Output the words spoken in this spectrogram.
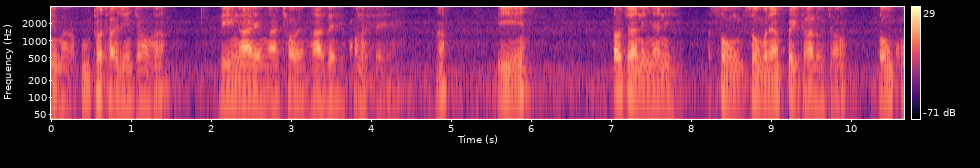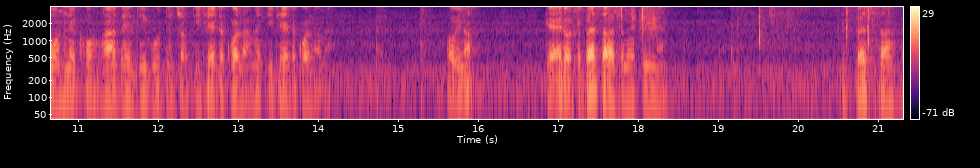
နေမှာအပူးထွက်ထားခြင်းကြောင်းဟာ4 5ရယ်5 6ရယ်50ရယ်80ရယ်နော်ပြီးရင်တောက်ကြနေညနေအစုံစုံကနန်းပိတ်ထားလို့ကြောင်း3ခွန်2ခွန်50 4ကို16ဒီထဲတစ်ကွက်လာမယ်ဒီထဲတစ်ကွက်လာမယ်ဟုတ်ပြီနော်ကဲအဲ့တော့တစ်ပတ်စာကျွန်တော်ပြီးမယ်တစ်ပတ်စာက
